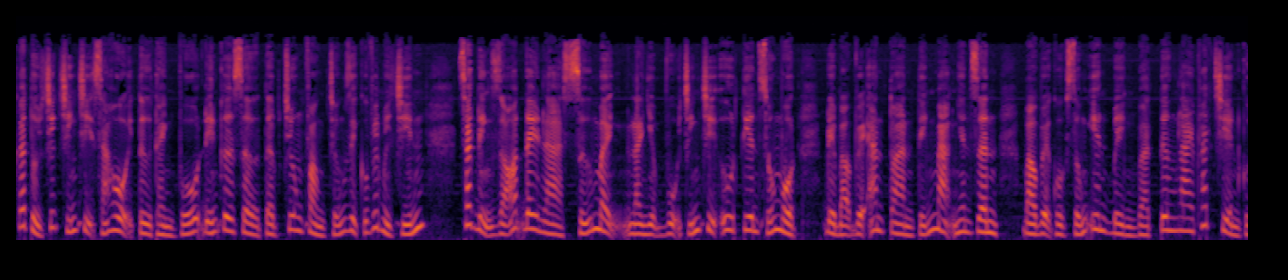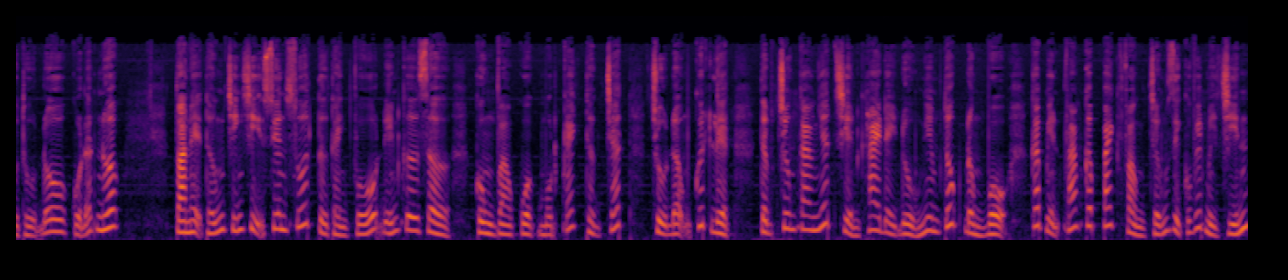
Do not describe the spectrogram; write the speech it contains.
các tổ chức chính trị xã hội từ thành phố đến cơ sở tập trung phòng chống dịch COVID-19, xác định rõ đây là sứ mệnh là nhiệm vụ chính trị ưu tiên số 1 để bảo vệ an toàn tính mạng nhân dân, bảo vệ cuộc sống yên bình và tương lai phát triển của thủ đô của đất nước – toàn hệ thống chính trị xuyên suốt từ thành phố đến cơ sở cùng vào cuộc một cách thực chất, chủ động quyết liệt, tập trung cao nhất triển khai đầy đủ nghiêm túc đồng bộ các biện pháp cấp bách phòng chống dịch COVID-19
